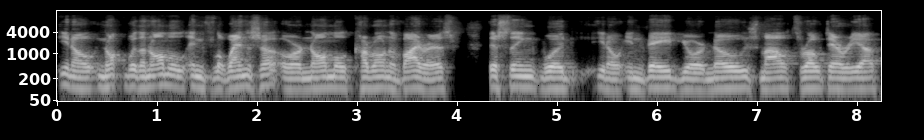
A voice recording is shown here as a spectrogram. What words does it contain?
you know not with a normal influenza or normal coronavirus this thing would you know invade your nose mouth throat area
